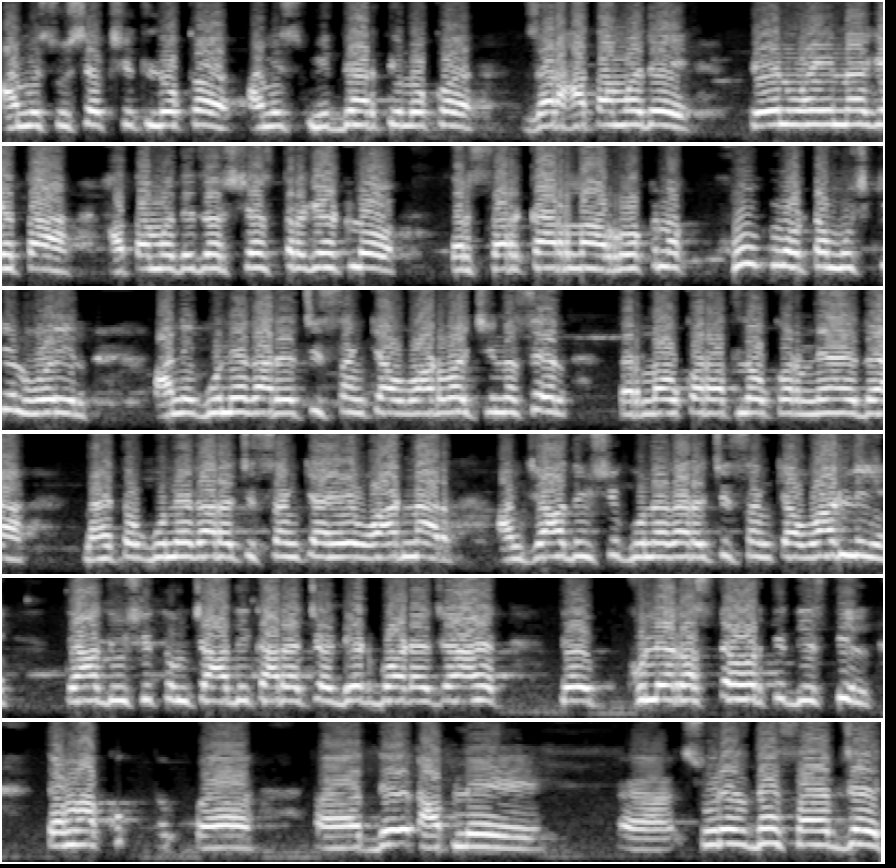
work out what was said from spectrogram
आम्ही सुशिक्षित लोक आम्ही विद्यार्थी लोक जर हातामध्ये पेन वही न घेता हातामध्ये जर शस्त्र घेतलो तर सरकारला रोखणं खूप मोठं मुश्किल होईल आणि गुन्हेगाराची संख्या वाढवायची नसेल तर लवकरात लवकर न्याय द्या. नाहीतर गुन्हेगाराची संख्या हे वाढणार आणि ज्या दिवशी गुन्हेगाराची संख्या वाढली त्या दिवशी तुमच्या अधिकाऱ्याच्या डेड बॉड्या ज्या आहेत ते खुले रस्त्यावरती दिसतील. तेव्हा दे- आपले सुरेशदास सुरेश साहेब जे आहेत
